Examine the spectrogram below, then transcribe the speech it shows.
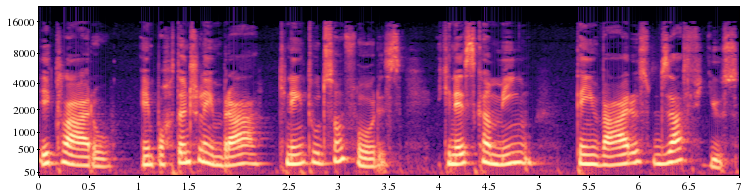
E claro, é importante lembrar que nem tudo são flores e que nesse caminho tem vários desafios.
